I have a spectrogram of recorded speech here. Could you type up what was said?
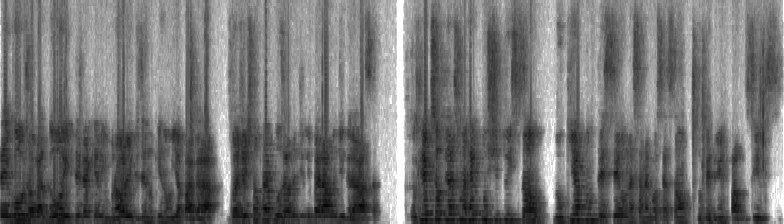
pegou o jogador e teve aquele embrólio dizendo que não ia pagar. Sua gestão foi acusada de liberá-lo de graça. Eu queria que o senhor fizesse uma reconstituição do que aconteceu nessa negociação do Pedrinho e Pablo Siles.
